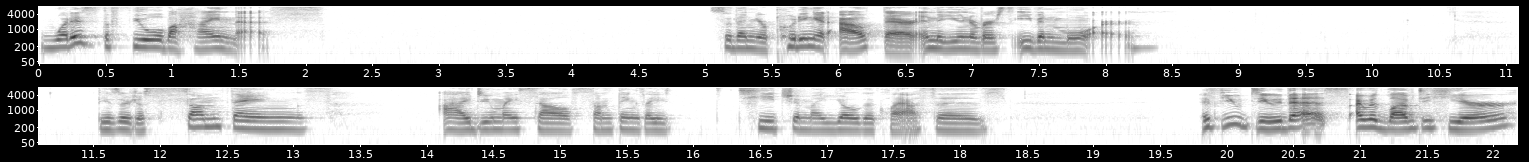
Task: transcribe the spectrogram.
What is the fuel behind this? So then you're putting it out there in the universe even more. These are just some things I do myself, some things I teach in my yoga classes. If you do this, I would love to hear.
